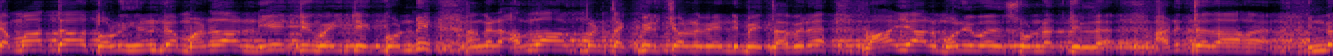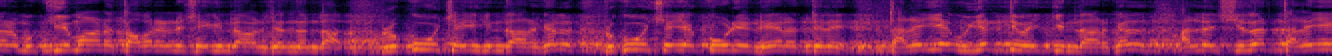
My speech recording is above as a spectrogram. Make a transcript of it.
ஜமாத்தா தொழுகின்ற மனதால் நியத்து வைத்துக் கொண்டு அங்கே அல்லாஹ் அக்பர் தக்பீர் சொல்ல வேண்டுமே தவிர வாயால் மொழிவது சுண்ணத்தில் அடுத்ததாக இன்னொரு முக்கியமான தவறு என்ன செய்கின்றார்கள் சென்றால் ருக்கு செய்கின்றார்கள் ருக்கு செய்யக்கூடிய நேரத்திலே தலையை உயர்த்தி வைக்கின்றார்கள் அல்லது சிலர் தலையை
